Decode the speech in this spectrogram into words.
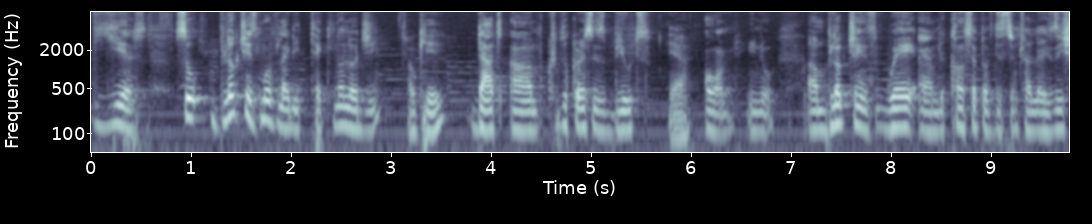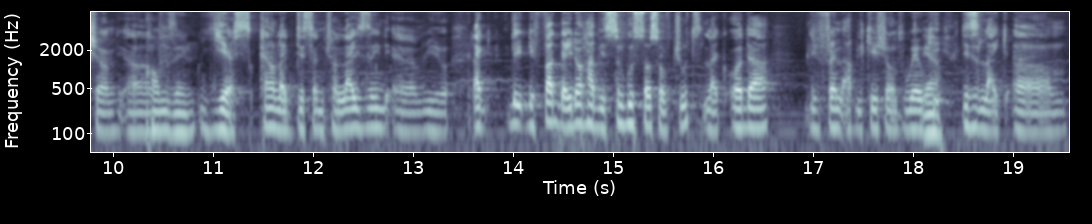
Yes. So blockchain is more of like the technology Okay. that um, cryptocurrency is built Yeah. on. You know, um, blockchain is where um, the concept of decentralization um, Comes in. Yes, kind of like decentralizing. Um, you know, like the, the fact that you don't have a single source of truth like other different applications where okay, Yeah. this is like um,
